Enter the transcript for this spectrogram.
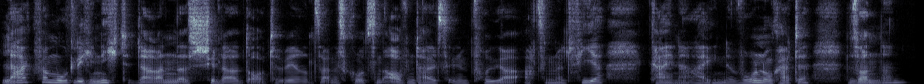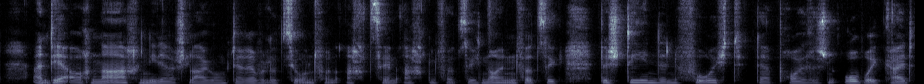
lag vermutlich nicht daran, dass Schiller dort während seines kurzen Aufenthalts im Frühjahr 1804 keine eigene Wohnung hatte, sondern an der auch nach Niederschlagung der Revolution von 1848-49 bestehenden Furcht der preußischen Obrigkeit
